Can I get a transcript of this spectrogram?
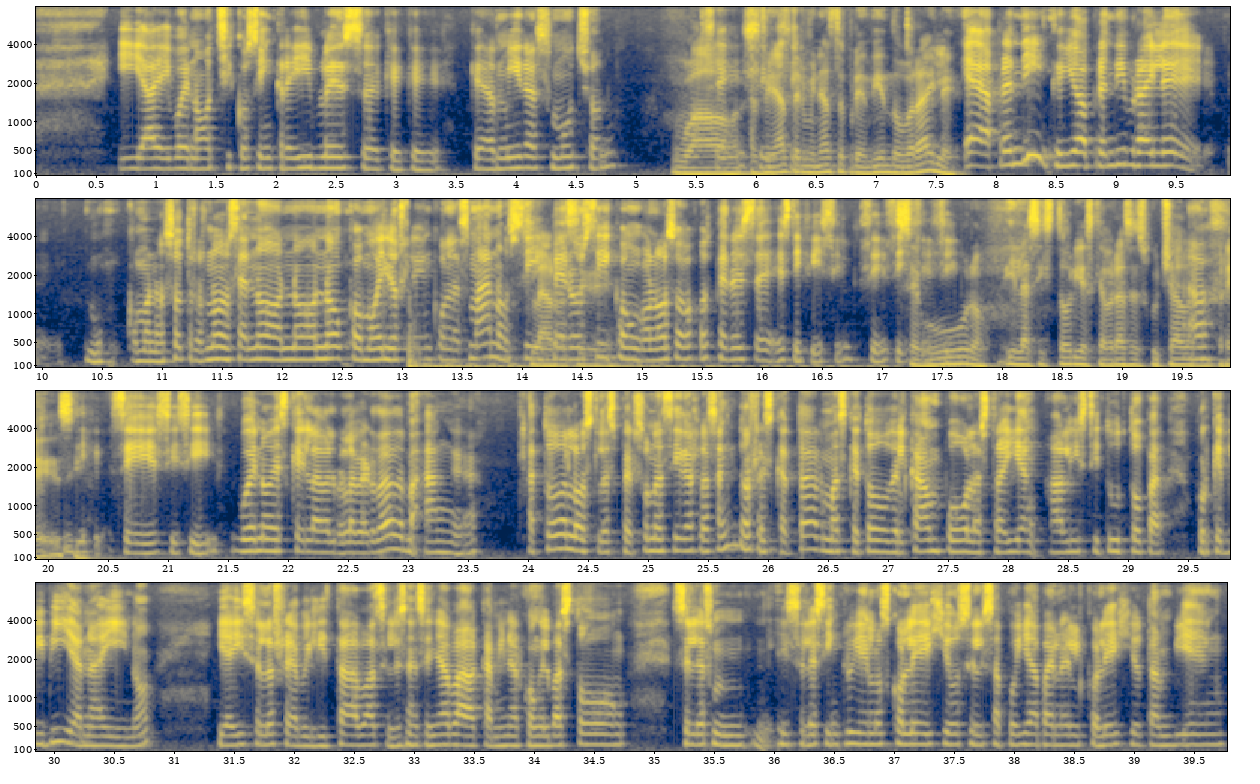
y hay, bueno, chicos increíbles eh, que, que, que, admiras mucho, ¿no? Wow, al final terminaste aprendiendo braille. Eh, aprendí, que yo aprendí braille mm, como nosotros, ¿no? O sea, no, no, no como ellos leen con las manos, sí, pero sí, con, con, los ojos, pero es, es difícil, sí, sí. Seguro. Y las historias que habrás escuchado en ah, Sí, sí, sí. Bueno, es que la, la verdad han, eh, a todas las personas ciegas las han ido a rescatar más que todo del campo, las traían al instituto para, porque vivían ahí, ¿no? Y ahí se les rehabilitaba, se les enseñaba a caminar con el bastón, se les, y se les incluía en los colegios, se les apoyaba en el colegio también.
